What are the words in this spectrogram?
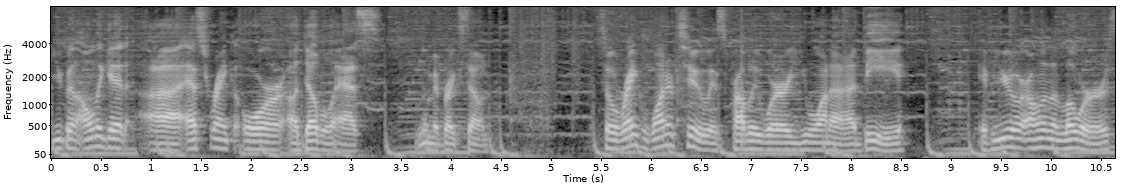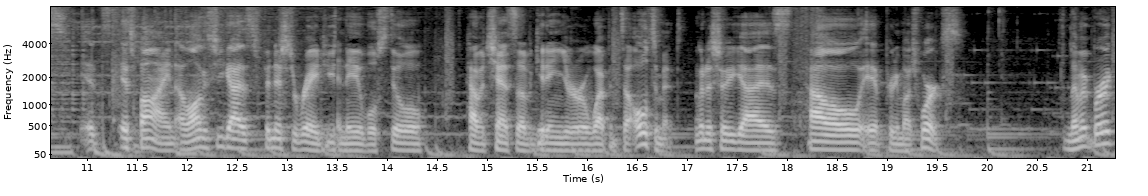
you can only get uh, S rank or a double S limit break stone. So rank 1 or 2 is probably where you want to be. If you are on the lowers, it's it's fine. As long as you guys finish the raid, you, and they will still have a chance of getting your weapon to ultimate. I'm going to show you guys how it pretty much works. Limit break,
